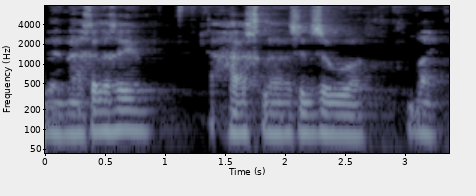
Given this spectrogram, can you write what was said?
ומאחל לכם אחלה של שבוע. ביי.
